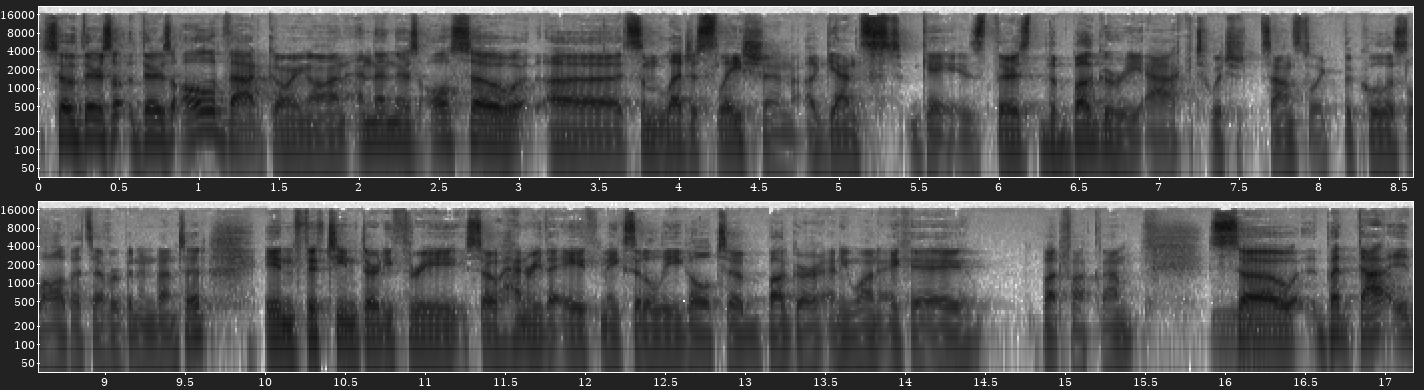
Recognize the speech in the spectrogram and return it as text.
So there's there's all of that going on, and then there's also uh, some legislation against gays. There's the Buggery Act, which sounds like the coolest law that's ever been invented. In 1533, so Henry VIII makes it illegal to bugger anyone, aka butt fuck them. Mm. So, but that it,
